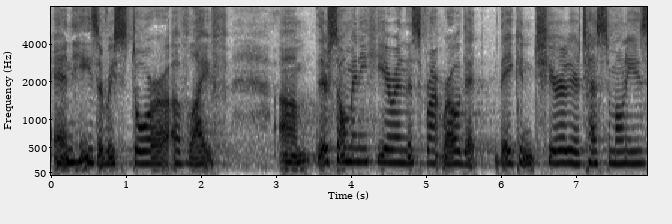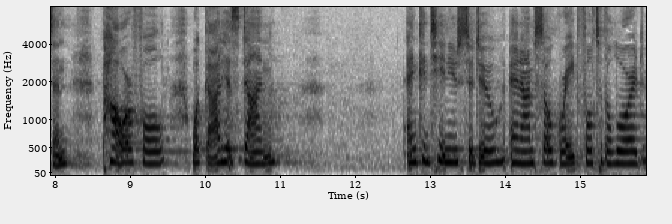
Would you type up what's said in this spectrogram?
And He's a restorer of life. Um, there's so many here in this front row that they can share their testimonies and powerful what God has done and continues to do. And I'm so grateful to the Lord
